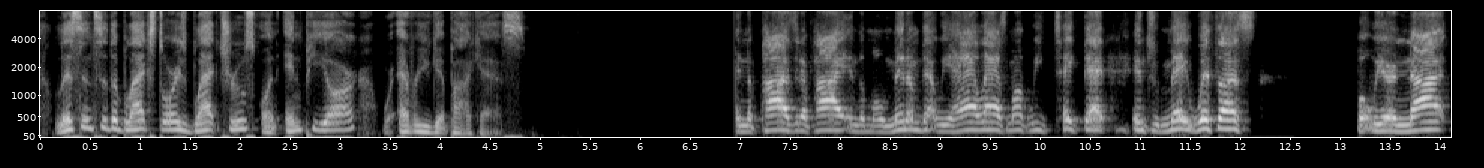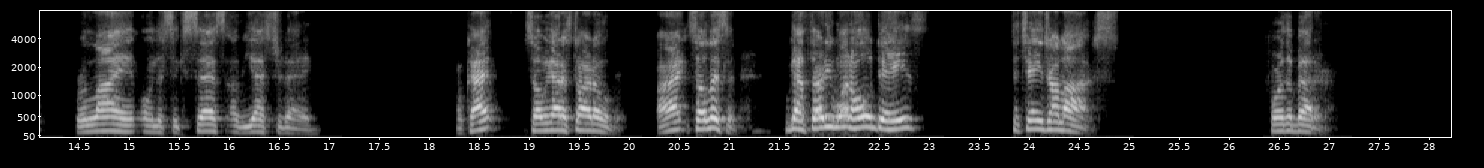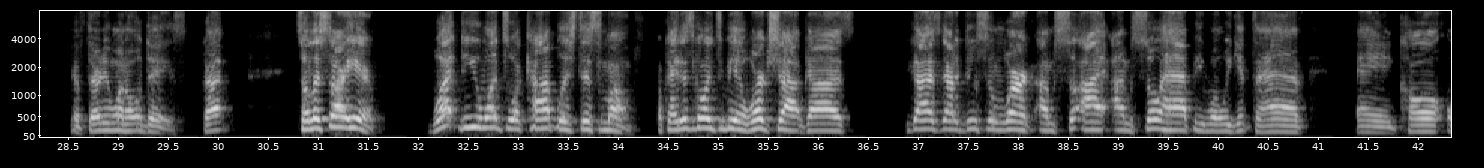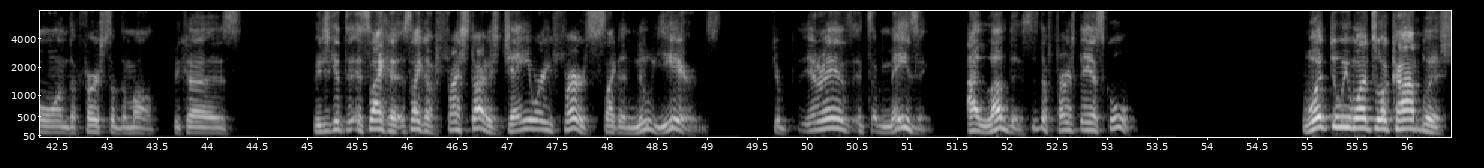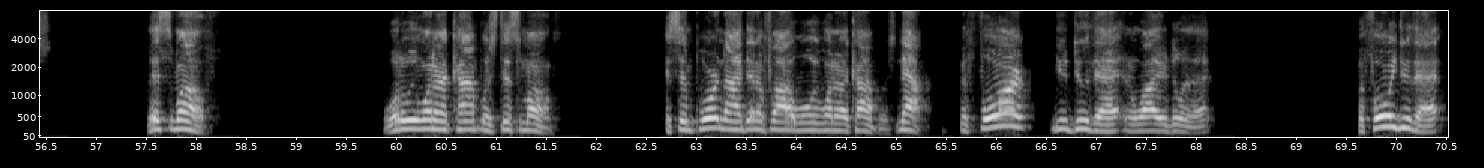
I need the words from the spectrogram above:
Listen to the Black Stories, Black Truths on NPR, wherever you get podcasts. And the positive high and the momentum that we had last month, we take that into May with us, but we are not reliant on the success of yesterday. Okay? So we got to start over. All right? So listen, we got 31 whole days to change our lives for the better. We have 31 whole days. Okay. So let's start here. What do you want to accomplish this month? Okay, this is going to be a workshop, guys. You guys got to do some work. I'm so I I'm so happy when we get to have a call on the first of the month because we just get to, it's like a it's like a fresh start. It's January 1st. It's like a new year. It's, you know what I mean? It's amazing. I love this. This is the first day of school. What do we want to accomplish this month? What do we want to accomplish this month? It's important to identify what we want to accomplish. Now, before you do that, and while you're doing that, before we do that,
